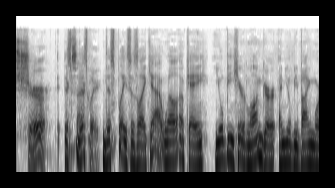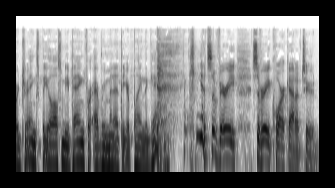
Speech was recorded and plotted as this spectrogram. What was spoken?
sure, exactly. This, this place is like yeah, well okay, you'll be here longer and you'll be buying more drinks, but you'll also be paying for every minute that you're playing the game. it's a very, it's a very quark attitude.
